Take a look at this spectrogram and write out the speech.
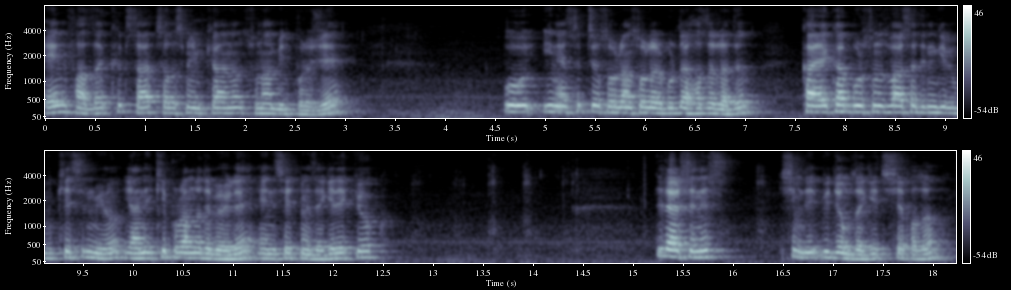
en fazla 40 saat çalışma imkanı sunan bir proje. Bu yine sıkça sorulan soruları burada hazırladım. KYK bursunuz varsa dediğim gibi bu kesilmiyor. Yani iki programda da böyle. Endişe etmenize gerek yok. Dilerseniz şimdi videomuza geçiş yapalım.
